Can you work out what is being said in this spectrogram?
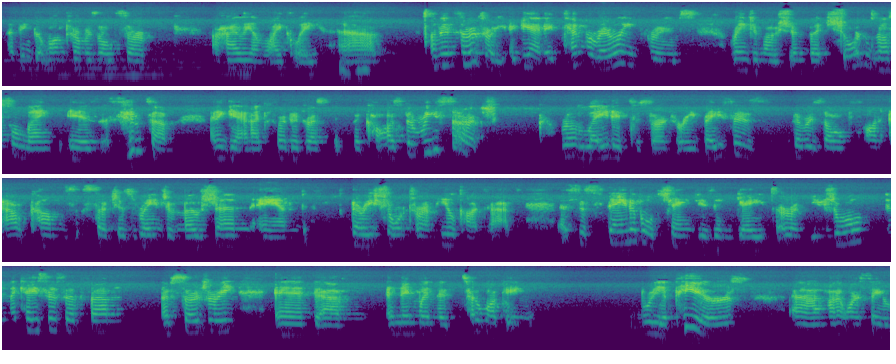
I think the long term results are, are highly unlikely. Um, and then surgery, again, it temporarily improves range of motion, but shortened muscle length is a symptom. And again, I prefer to address the, cause. The research related to surgery bases the results on outcomes such as range of motion and very short term heel contact. Uh, sustainable changes in gait are unusual in the cases of, um, of surgery. And, um, and then when the toe walking reappears, um, I don't want to say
